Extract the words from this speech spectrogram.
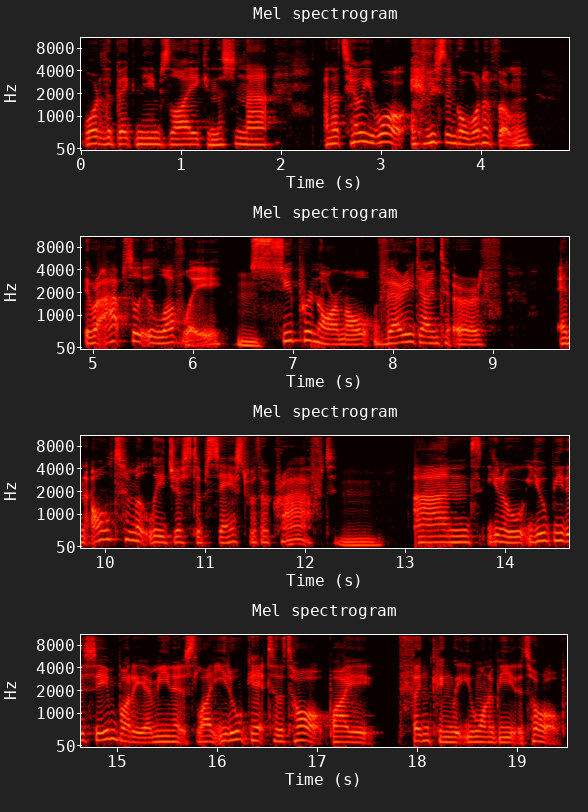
what are the big names like, and this and that. And I tell you what, every single one of them, they were absolutely lovely, mm. super normal, very down to earth, and ultimately just obsessed with her craft. Mm. And, you know, you'll be the same, buddy. I mean, it's like you don't get to the top by thinking that you want to be at the top.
